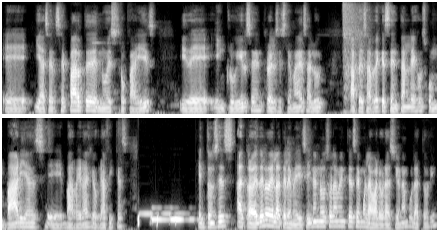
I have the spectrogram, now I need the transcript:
eh, y hacerse parte de nuestro país y de incluirse dentro del sistema de salud a pesar de que estén tan lejos con varias eh, barreras geográficas. Entonces, a través de lo de la telemedicina no solamente hacemos la valoración ambulatoria,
